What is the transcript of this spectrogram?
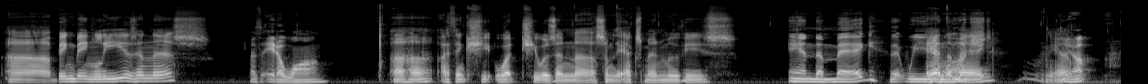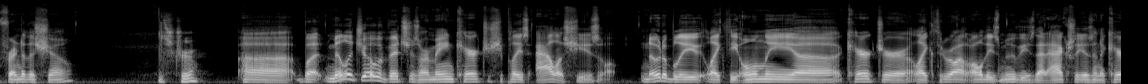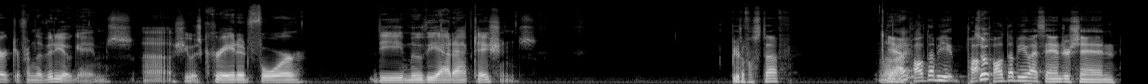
Uh, Bingbing Li is in this. That's Ada Wong. Uh huh. I think she what she was in uh, some of the X Men movies And the Meg that we and the. Meg. Yeah, Yep. friend of the show. It's true. Uh, but Milla Jovovich is our main character. She plays Alice. She's notably like the only uh, character like throughout all these movies that actually isn't a character from the video games. Uh, she was created for the movie adaptations. Beautiful stuff. yeah, right. Paul W. Paul, So- Paul W. S. Anderson,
